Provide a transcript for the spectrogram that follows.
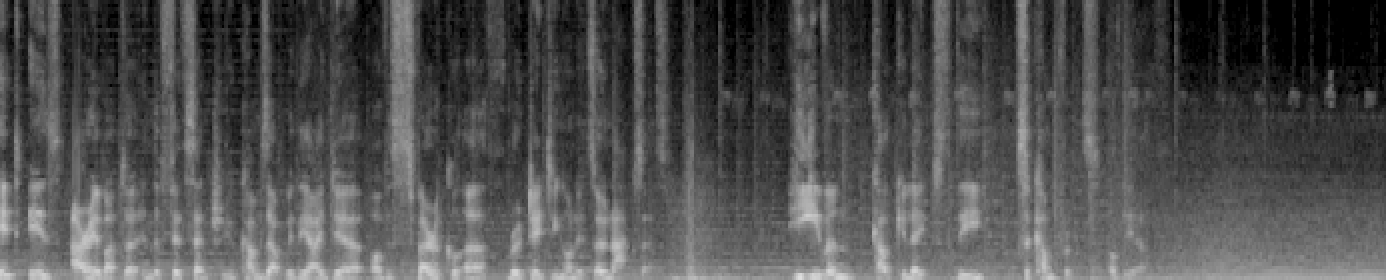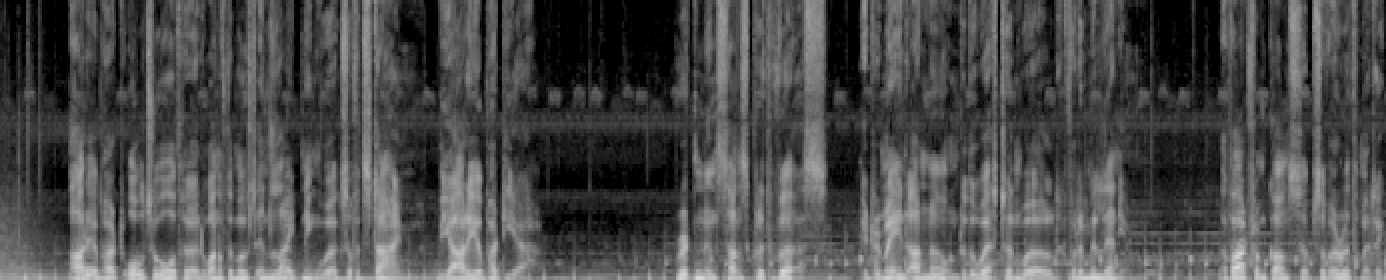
It is Aryabhatta in the 5th century who comes up with the idea of a spherical Earth rotating on its own axis. He even calculates the circumference of the Earth. Aryabhat also authored one of the most enlightening works of its time, the Aryabhatiya. Written in Sanskrit verse, it remained unknown to the Western world for a millennium. Apart from concepts of arithmetic,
